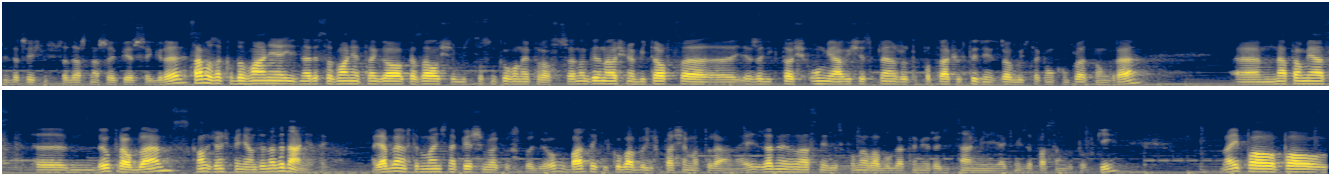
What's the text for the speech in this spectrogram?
czyli zaczęliśmy sprzedaż naszej pierwszej gry. Samo zakodowanie i narysowanie tego okazało się być stosunkowo najprostsze. No, gry na 8-bitowce, e, jeżeli ktoś umiał i się sprężył, to potrafił w tydzień zrobić taką kompletną grę. Em, Natomiast był problem, skąd wziąć pieniądze na wydanie tego. Ja byłem w tym momencie na pierwszym roku studiów, Bartek i Kuba byli w klasie maturalnej, żaden z nas nie dysponował bogatymi rodzicami jakimś zapasem gotówki. No i po, po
